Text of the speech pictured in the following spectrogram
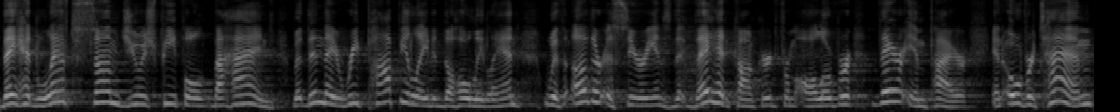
They had left some Jewish people behind, but then they repopulated the Holy Land with other Assyrians that they had conquered from all over their empire. And over time,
